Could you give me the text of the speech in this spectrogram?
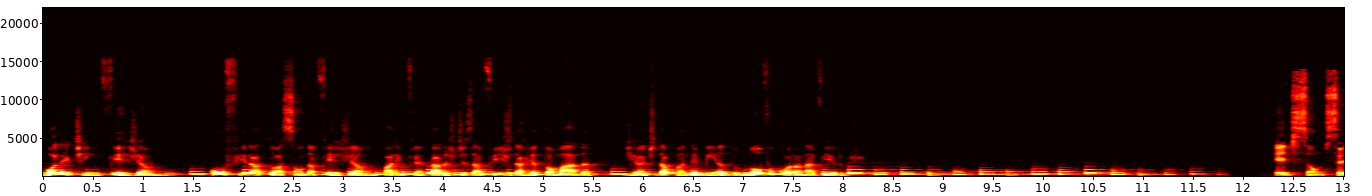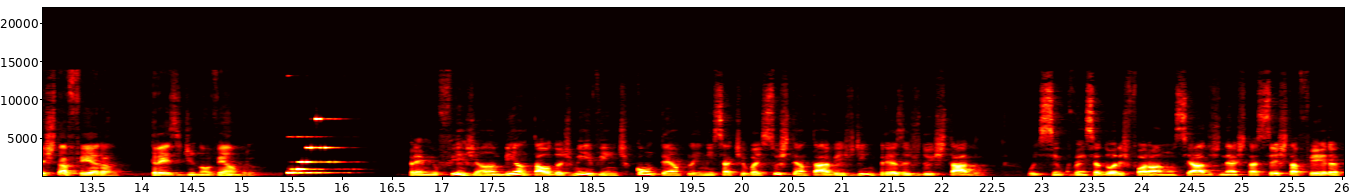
Boletim Firjan. Confira a atuação da Firjan para enfrentar os desafios da retomada diante da pandemia do novo coronavírus. Edição de sexta-feira, 13 de novembro. Prêmio Firjan Ambiental 2020 contempla iniciativas sustentáveis de empresas do Estado. Os cinco vencedores foram anunciados nesta sexta-feira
